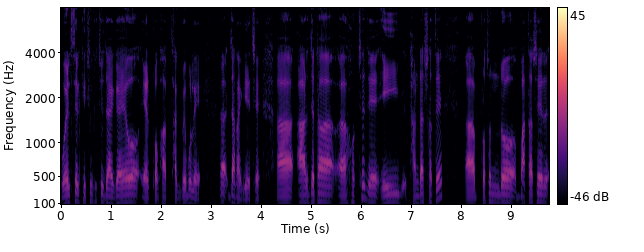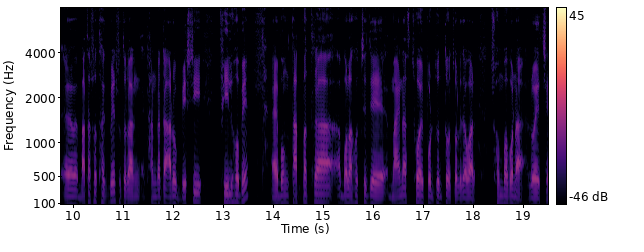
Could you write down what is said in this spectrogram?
ওয়েলসের কিছু কিছু জায়গায়ও এর প্রভাব থাকবে বলে জানা গিয়েছে। আর যেটা হচ্ছে যে এই ঠান্ডার সাথে প্রচণ্ড বাতাসের বাতাসও থাকবে, সুতরাং ঠান্ডাটা আরও বেশি ফিল হবে এবং তাপমাত্রা বলা হচ্ছে যে মাইনাস ছয় পর্যন্ত চলে যাওয়ার সম্ভাবনা রয়েছে।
